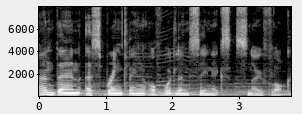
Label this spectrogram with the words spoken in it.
and then a sprinkling of Woodland Scenic's snow flock.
